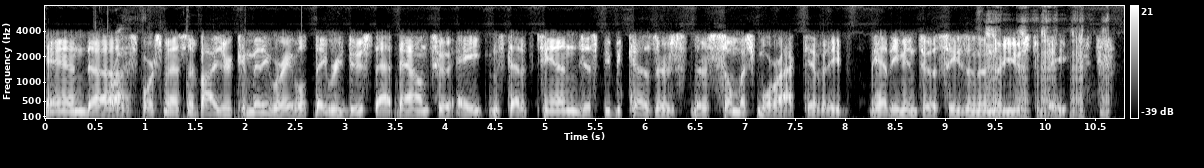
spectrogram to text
And uh, the Sports Medicine Advisory Committee were able they reduced that down to eight instead of ten, just because there's there's so much more activity heading into a season than there used to be.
